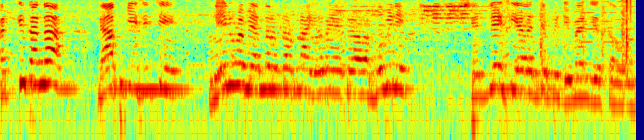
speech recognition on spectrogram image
ఖచ్చితంగా మ్యాప్ గీసిచ్చి నేను కూడా మీ అందరి తరఫున ఇరవై ఎకరాల భూమిని షెడ్లేసి ఇవ్వాలని చెప్పి డిమాండ్ చేస్తా ఉన్నాను.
